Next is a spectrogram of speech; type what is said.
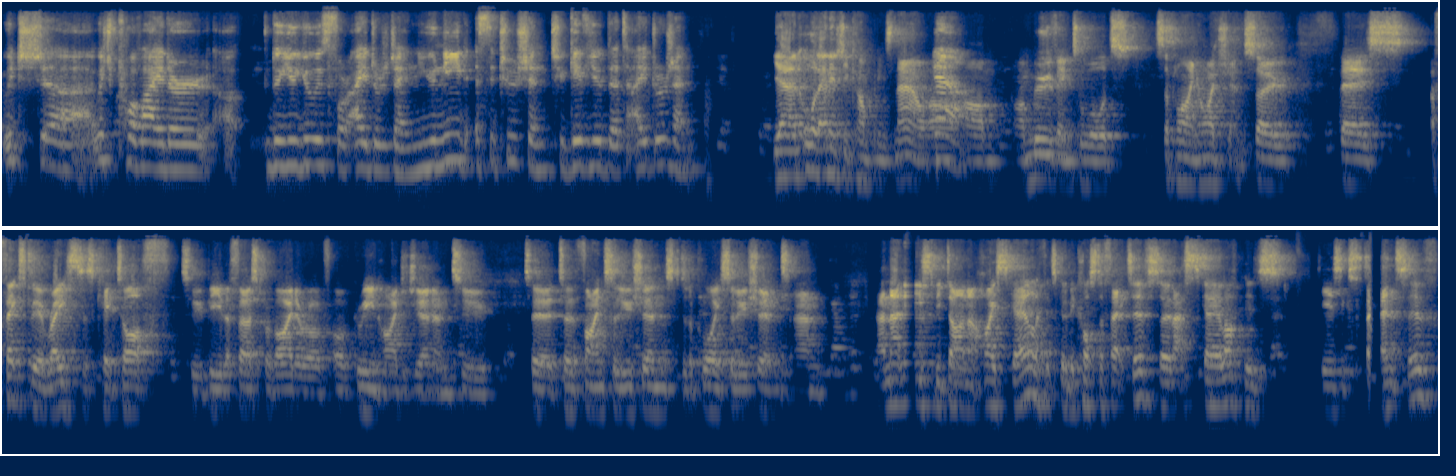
which uh, which provider uh, do you use for hydrogen? You need a situation to give you that hydrogen. Yeah, and all energy companies now are, Yeah. are, are moving towards supplying hydrogen. So there's effectively a race has kicked off to be the first provider of, of green hydrogen and to, to, to find solutions, to deploy solutions. And, and that needs to be done at high scale if it's going to be cost effective. So that scale up is, is expensive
